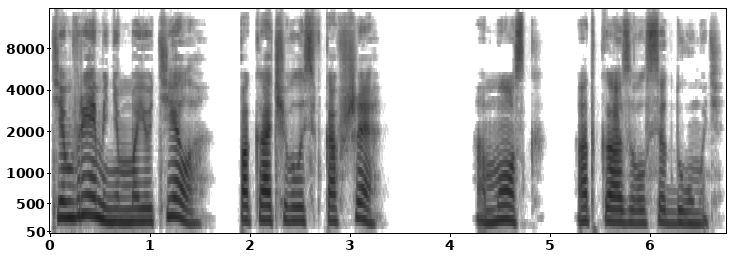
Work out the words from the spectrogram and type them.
Тем временем мое тело покачивалось в ковше, а мозг отказывался думать.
